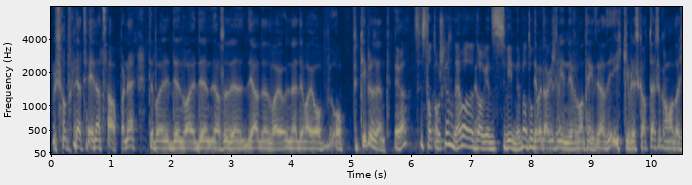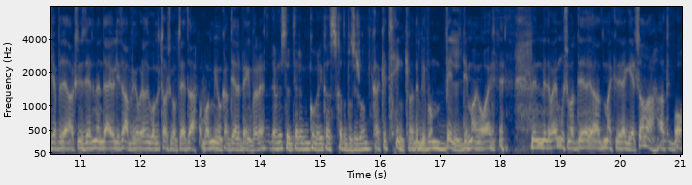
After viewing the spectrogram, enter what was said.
Fordi at en av taperne var, den, var, den, altså den, ja, den, var jo, nei, den var jo opp, opp 10% Ja, Statorsken, det var dagens vinner. Blant det var dagens vinner, for Man tenkte at det ikke ble skatt der, så kan man da kjøpe den aksjen isteden. Men det er jo litt avhengig av hvordan det går med torskeoppdrett. og hvor mye man kan tjene penger for det. Det er vel en stund til de kommer i skatteposisjon. Kan ikke tenke meg at det blir på veldig mange år. Men, men det var jo morsomt at, det, at markedet reagerte sånn. da, At å,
